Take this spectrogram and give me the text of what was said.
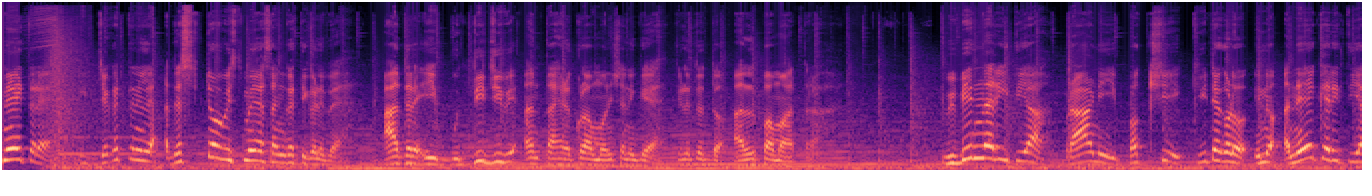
ಸ್ನೇಹಿತರೆ, ಈ ಜಗತ್ತಿನಲ್ಲಿ ಅದೆಷ್ಟೋ ವಿಸ್ಮಯ ಸಂಗತಿಗಳಿವೆ, ಆದರೆ ಈ ಬುದ್ಧಿಜೀವಿ ಅಂತ ಹೇಳ್ಕೊಳ್ಳೋ ಮನುಷ್ಯನಿಗೆ ತಿಳಿದದ್ದು ಅಲ್ಪ ಮಾತ್ರ. ವಿಭಿನ್ನ ರೀತಿಯ ಪ್ರಾಣಿ, ಪಕ್ಷಿ, ಕೀಟಗಳು, ಇನ್ನು ಅನೇಕ ರೀತಿಯ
